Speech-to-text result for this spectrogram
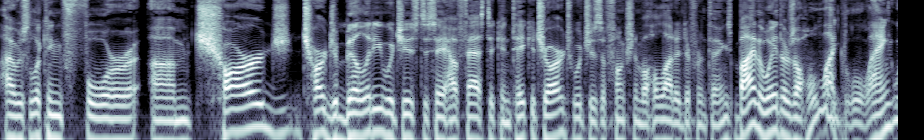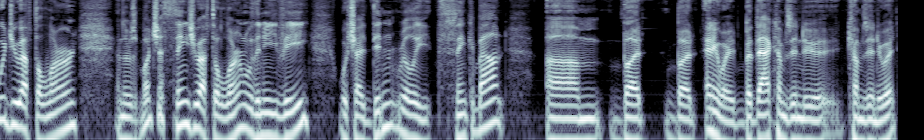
I was looking for um, charge chargeability, which is to say how fast it can take a charge, which is a function of a whole lot of different things. By the way, there's a whole like language you have to learn, and there's a bunch of things you have to learn with an EV, which I didn't really think about. Um, but but anyway, but that comes into comes into it.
